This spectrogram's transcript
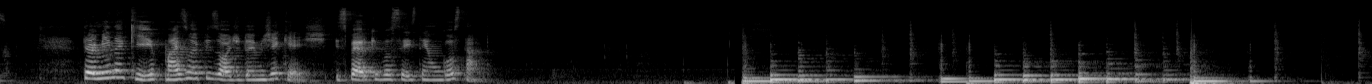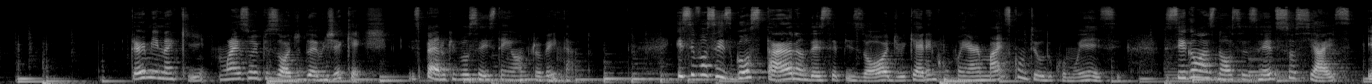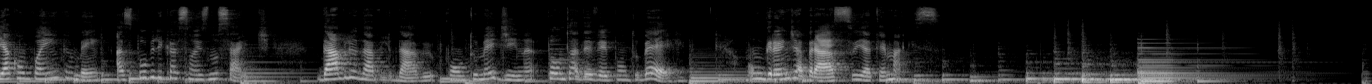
Termina aqui mais um episódio do MGCast. Espero que vocês tenham gostado. Termina aqui mais um episódio do MG Cash. Espero que vocês tenham aproveitado. E se vocês gostaram desse episódio e querem acompanhar mais conteúdo como esse, sigam as nossas redes sociais e acompanhem também as publicações no site www.medina.adv.br. Um grande abraço e até mais!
